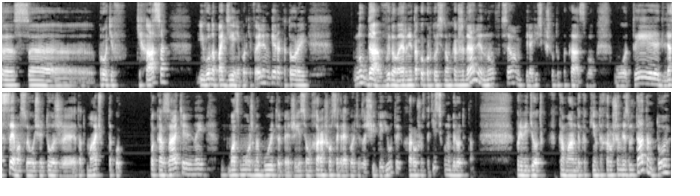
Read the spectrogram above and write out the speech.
э, с, против Техаса, его нападение против Эллингера, который, ну да, выдал, наверное, не такой крутой сезон, как ожидали, но в целом периодически что-то показывал. Вот. И для Сэма, в свою очередь, тоже этот матч такой показательный, возможно, будет, опять же, если он хорошо сыграет против защиты Юты, хорошую статистику наберет и там приведет команду к каким-то хорошим результатам, то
